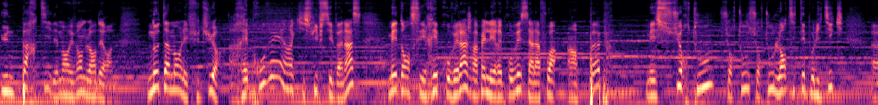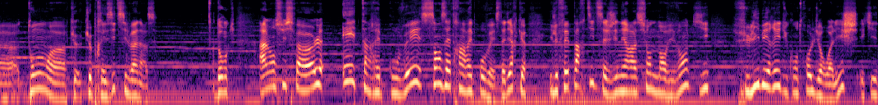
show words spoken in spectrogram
Une partie des morts vivants de Lordaeron. Notamment les futurs réprouvés hein, qui suivent Sylvanas, mais dans ces réprouvés-là, je rappelle, les réprouvés, c'est à la fois un peuple, mais surtout, surtout, surtout l'entité politique euh, dont, euh, que, préside Sylvanas. Donc Alansus Faol est un réprouvé sans être un réprouvé. C'est-à-dire qu'il fait partie de cette génération de morts-vivants qui fut libéré du contrôle du roi Lich et qui,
